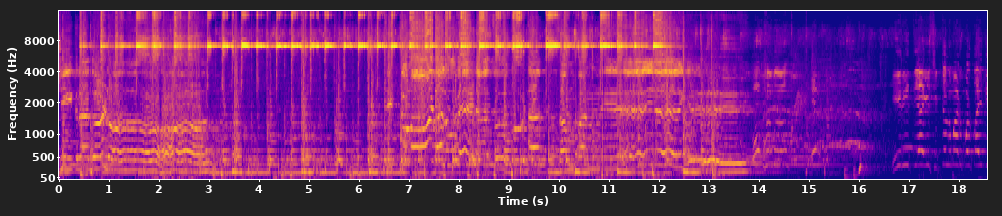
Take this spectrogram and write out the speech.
ಶೀಘ್ರಗಳು. ಮಾಡಲು ಬೇಡ ಸಂಪನ್ನೇ ಮಾಡಿಕೊಳ್ತಾ ಇದ್ದೀಯ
